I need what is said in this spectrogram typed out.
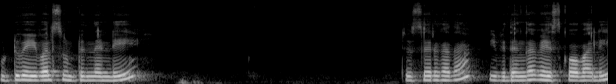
కుట్టు వేయవలసి ఉంటుందండి. చూసారు కదా? ఈ విధంగా వేసుకోవాలి.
